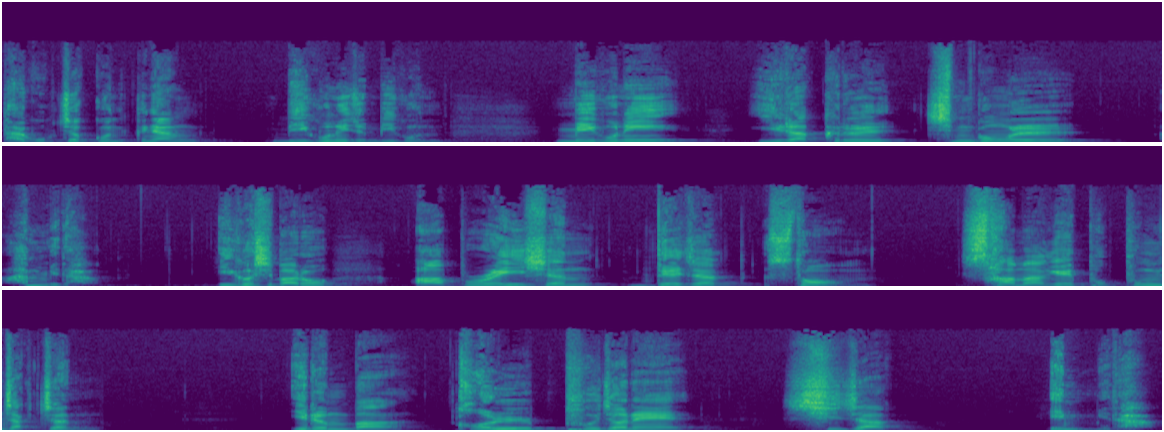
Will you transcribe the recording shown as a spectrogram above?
다국적군 그냥 미군이죠 미군 미군이 이라크를 침공을 합니다. 이것이 바로 Operation Desert Storm 사막의 폭풍 작전 이른바 걸프전의 시작입니다.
